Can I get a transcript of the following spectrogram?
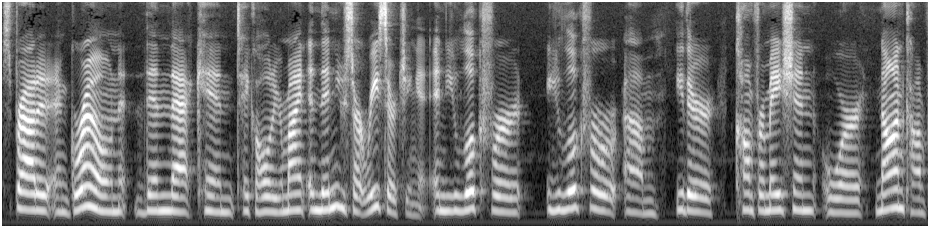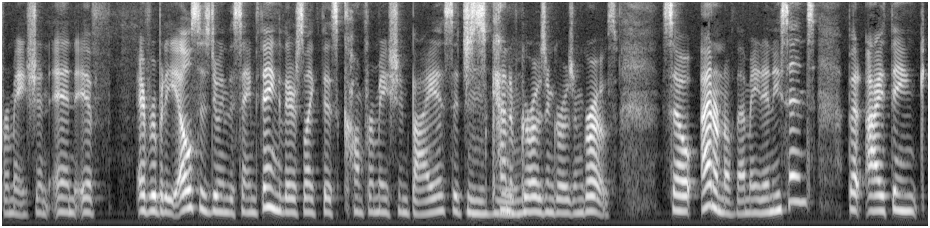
sprouted and grown, then that can take a hold of your mind and then you start researching it and you look for you look for um, either confirmation or non-confirmation and if everybody else is doing the same thing there's like this confirmation bias it just kind of grows and grows and grows. So i don't know if that made any sense but i think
